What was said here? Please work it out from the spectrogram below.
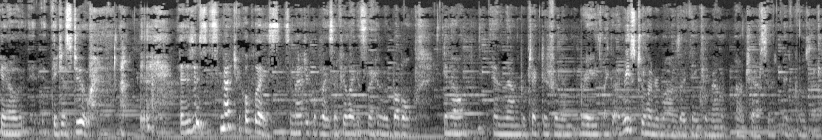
You know, they just do. and it's just it's a magical place. It's a magical place. I feel like it's like in a bubble, you know, and I'm protected from the rays, like at least 200 miles, I think, from Mount, Mount Shasta, and it goes out.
